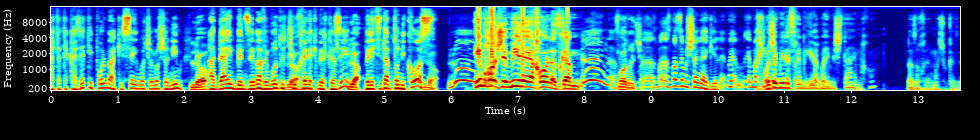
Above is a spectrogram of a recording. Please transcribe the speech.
אתה כזה תיפול מהכיסא עם עוד שלוש שנים? לא. עדיין בנזמה ומודריץ' לא. חלק מרכזי? לא. ולצידם טוני קרוס? לא. לא. אם רוז'ה מילה יכול, אז גם כן, אז- מודריץ'. אז, אז מה זה משנה הגיל? הם, הם, הם הכי רוז'ה טובים. מילה שחק בגיל 42, נכון? לא זוכר, משהו כזה.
